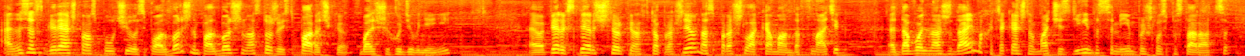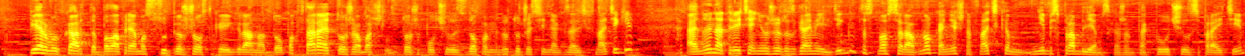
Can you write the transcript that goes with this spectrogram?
А, ну, собственно говоря, что у нас получилось по отборочным? По отборочным у нас тоже есть парочка больших удивлений. Э, во-первых, с первой четверки у нас кто прошли? У нас прошла команда Fnatic. Э, довольно ожидаемо, хотя, конечно, в матче с Дигнитасами им пришлось постараться. Первую карту была прямо супер жесткая игра на допах. Вторая тоже обошла, тоже получилась с допами, но тут же сильно оказались Фнатики. А, ну и на третьей они уже разгромили Дигнитас, но все равно, конечно, Фнатикам не без проблем, скажем так, получилось пройти.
